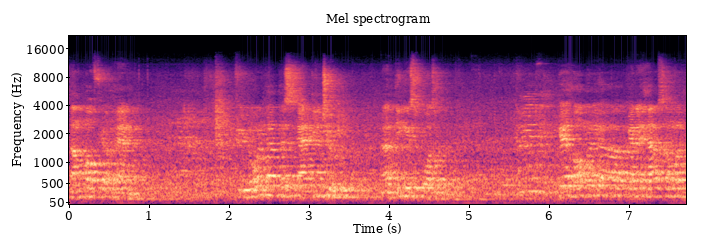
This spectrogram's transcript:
thumb of your hand. If you don't have this attitude, nothing is possible. Okay, how many, uh, can I have someone?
